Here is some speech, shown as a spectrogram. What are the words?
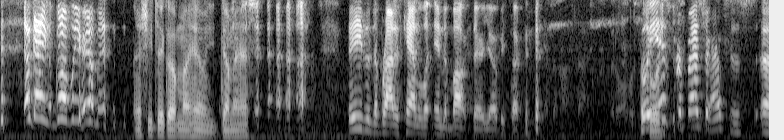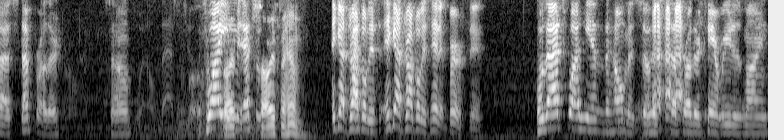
okay, I'm going for your helmet. Unless you take off my helmet, you dumbass. He's the brightest candle in the box there, Yobi. So Well, he is Professor X's uh, stepbrother. So. That's why Sorry, he. for, That's sorry for him. he got dropped on his, he got dropped on his head at birth. Then. Well, that's why he has the helmet, so his stepbrother can't read his mind.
